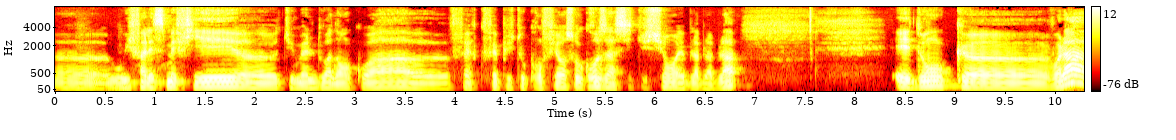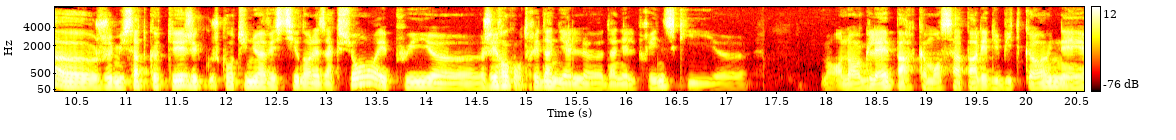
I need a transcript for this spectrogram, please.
euh, où il fallait se méfier, euh, tu mets le doigt dans quoi, euh, fais, fais, plutôt confiance aux grosses institutions et blablabla. Et donc euh, voilà, euh, j'ai mis ça de côté, je continue à investir dans les actions et puis euh, j'ai rencontré Daniel, Daniel Prince qui en anglais par commencé à parler du Bitcoin et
